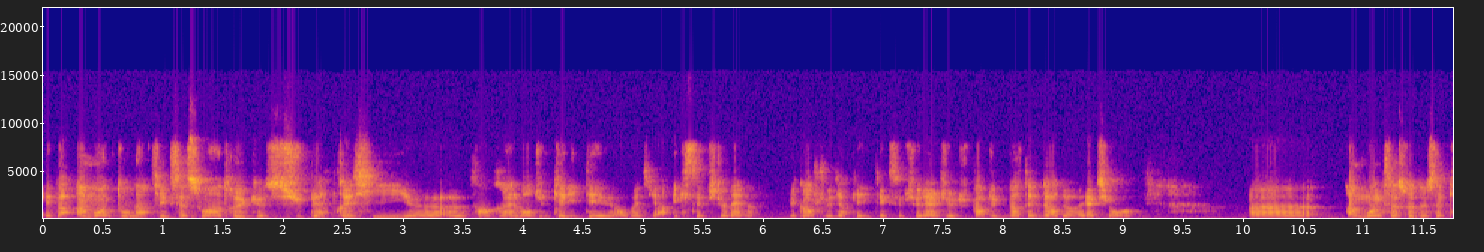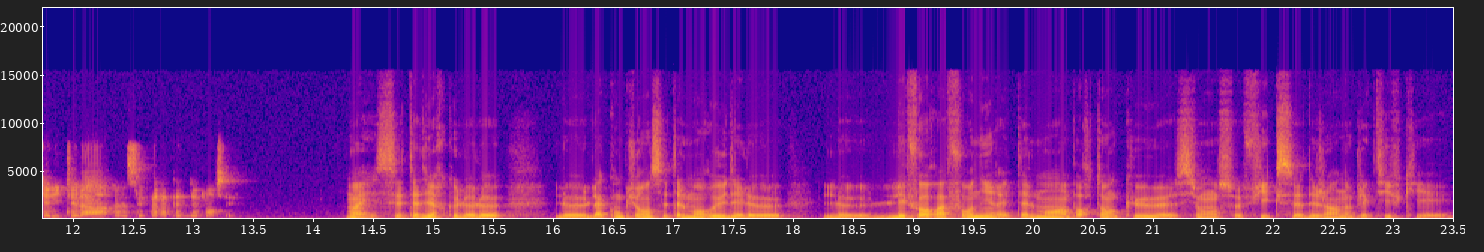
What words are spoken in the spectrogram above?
et ben, à moins que ton article, ça soit un truc super précis, enfin, réellement d'une qualité, on va dire, exceptionnelle, mais quand je veux dire qualité exceptionnelle, je, parle d'une vingtaine d'heures de rédaction, hein. à moins que ça soit de cette qualité-là, c'est pas la peine de le lancer. Ouais, c'est-à-dire que le, le, la concurrence est tellement rude et le, l'effort à fournir est tellement important que euh, si on se fixe déjà un objectif qui est,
